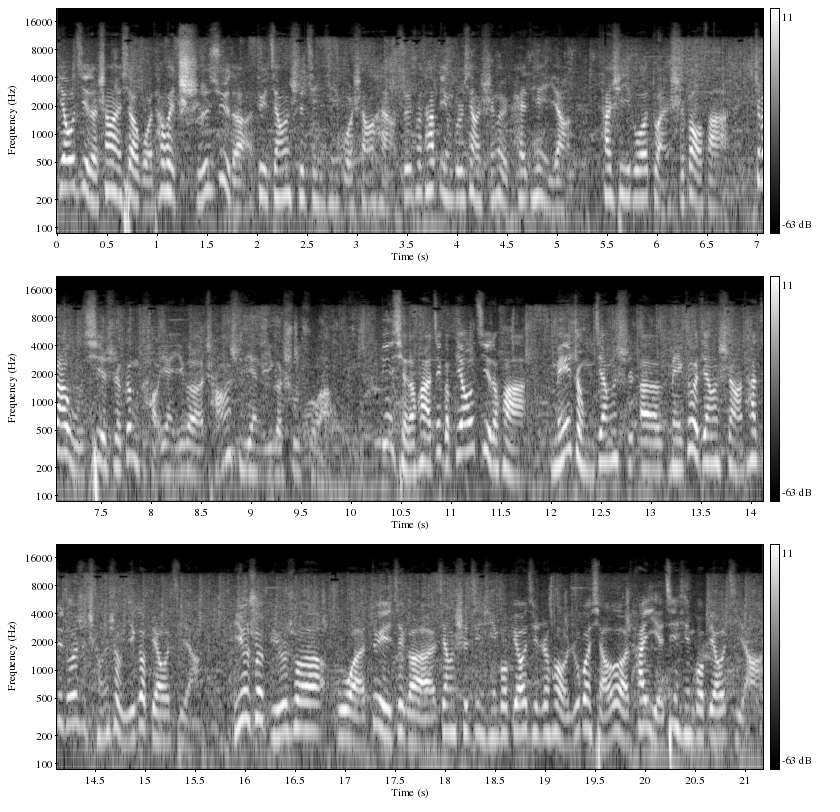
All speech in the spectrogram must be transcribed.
标记的伤害效果，它会持续的对僵尸进行一波伤害啊。所以说它并不是像神鬼开天一样，它是一波短时爆发。这把武器是更考验一个长时间的一个输出啊，并且的话，这个标记的话，每种僵尸呃每个僵尸啊，它最多是承受一个标记啊。也就是说，比如说我对这个僵尸进行一波标记之后，如果小鳄它也进行一波标记啊，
